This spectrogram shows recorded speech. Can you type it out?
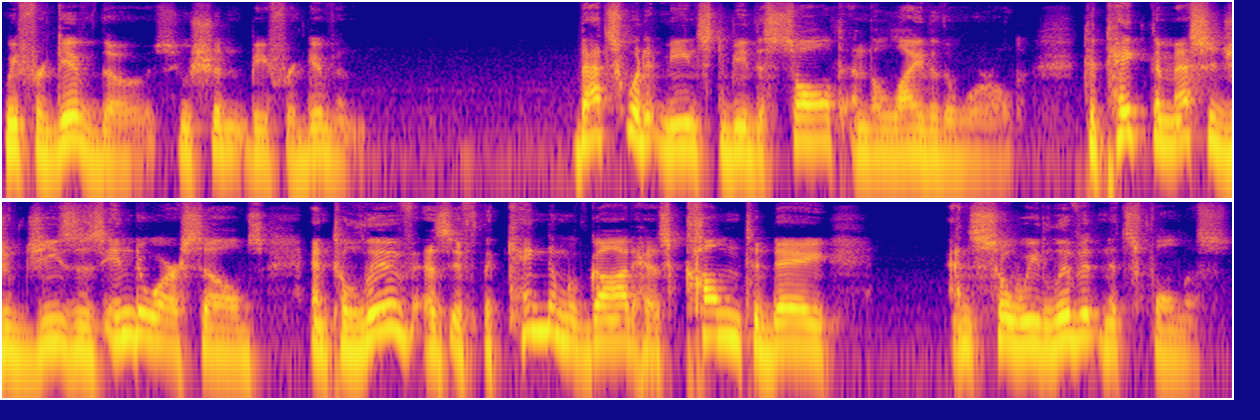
We forgive those who shouldn't be forgiven. That's what it means to be the salt and the light of the world, to take the message of Jesus into ourselves and to live as if the kingdom of God has come today, and so we live it in its fullness,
